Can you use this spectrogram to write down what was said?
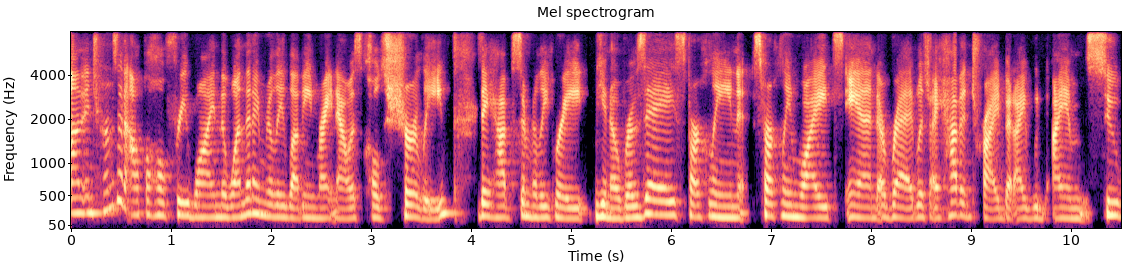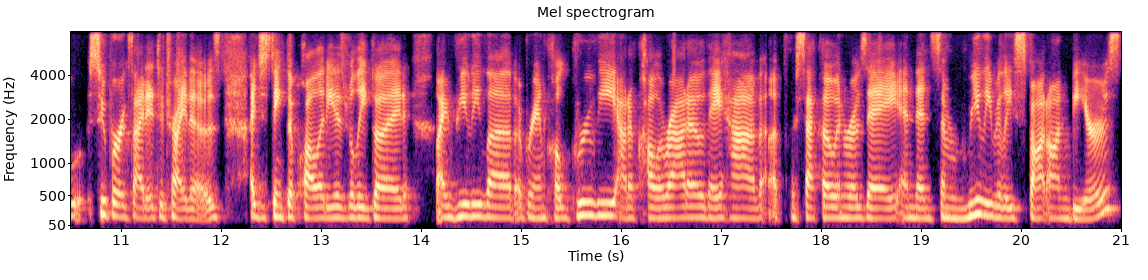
Um, in terms of alcohol free wine, the one that I'm really loving right now is called Surely. They have some really great, you know, rosé, sparkling, sparkling whites, and a red, which I haven't tried, but I would, I am super, super excited to try those. I just think the quality is really good. I really love a brand called Grüvi out of Colorado. They have a prosecco and rosé, and then some really, really spot on beers.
